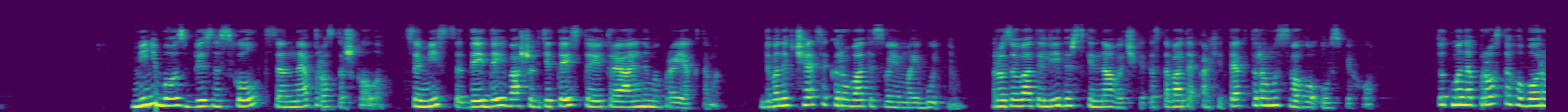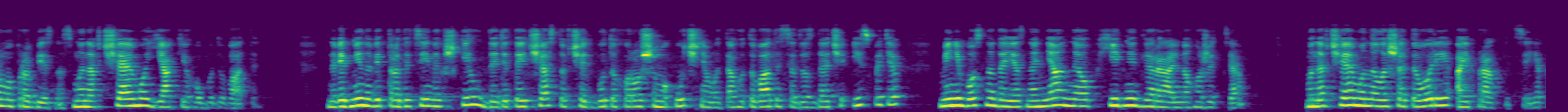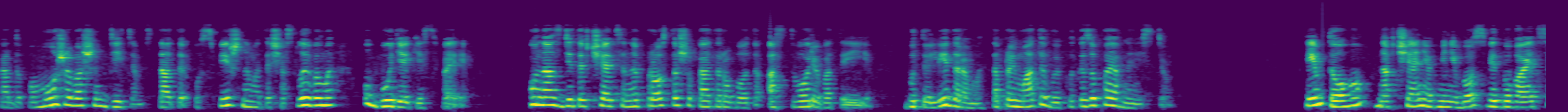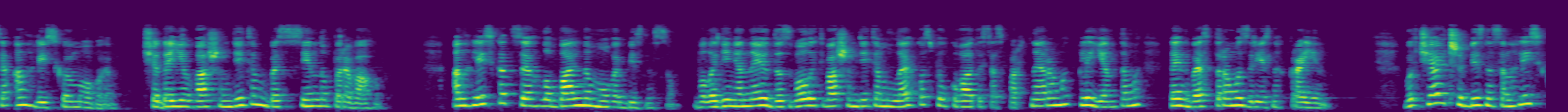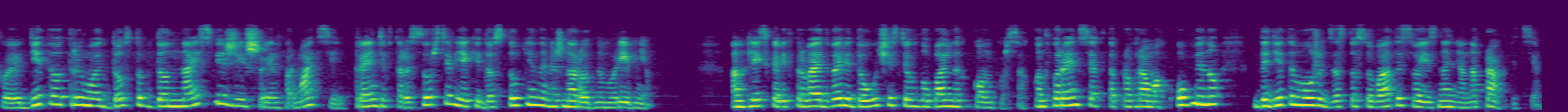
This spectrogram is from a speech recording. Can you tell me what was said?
MiniBoss Business School – це не просто школа, це місце, де ідеї ваших дітей стають реальними проєктами, де вони вчаться керувати своїм майбутнім, розвивати лідерські навички та ставати архітекторами свого успіху. Тут ми не просто говоримо про бізнес, ми навчаємо, як його будувати. На відміну від традиційних шкіл, де дітей часто вчать бути хорошими учнями та готуватися до здачі іспитів, мінібос надає знання, необхідні для реального життя. Ми навчаємо не лише теорії, а й практиці, яка допоможе вашим дітям стати успішними та щасливими у будь-якій сфері. У нас діти вчаться не просто шукати роботу, а створювати її, бути лідерами та приймати виклики з упевненістю. Крім того, навчання в мінібос відбувається англійською мовою що дає вашим дітям безцінну перевагу. Англійська це глобальна мова бізнесу. Володіння нею дозволить вашим дітям легко спілкуватися з партнерами, клієнтами та інвесторами з різних країн. Вивчаючи бізнес англійською, діти отримують доступ до найсвіжішої інформації, трендів та ресурсів, які доступні на міжнародному рівні. Англійська відкриває двері до участі у глобальних конкурсах, конференціях та програмах обміну, де діти можуть застосувати свої знання на практиці.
